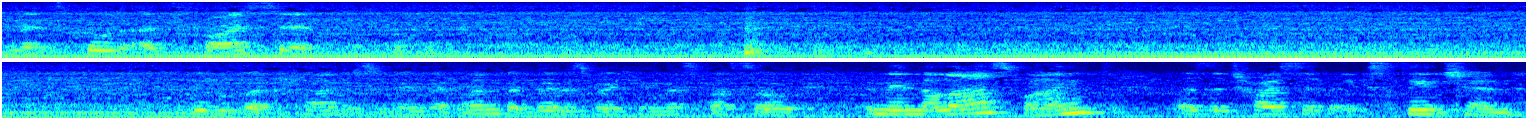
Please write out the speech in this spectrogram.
And that's called a tricep little bit harder to do that one, but that is working this muscle. And then the last one is a tricep extension.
